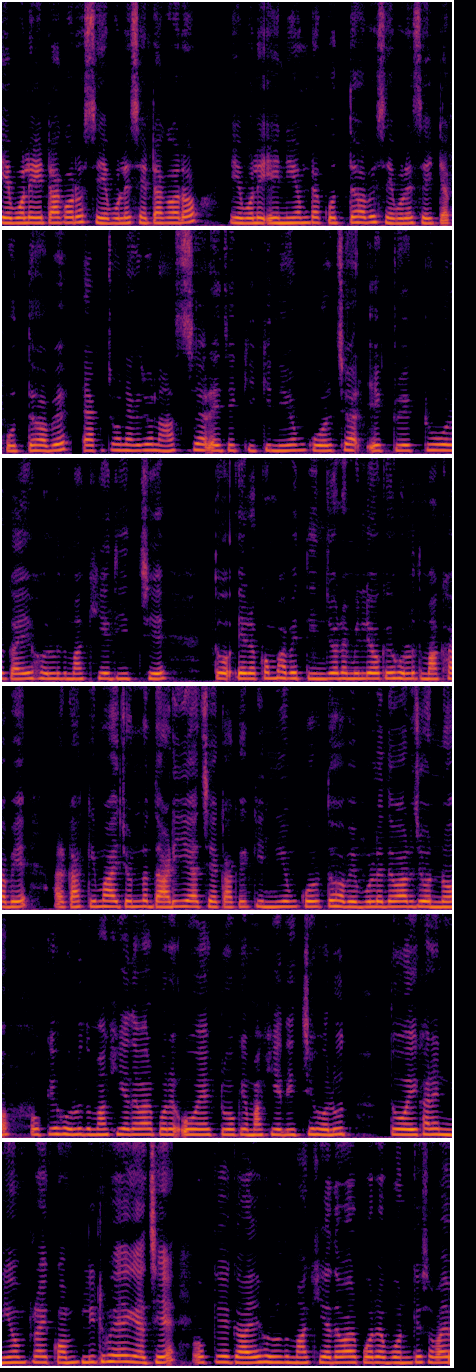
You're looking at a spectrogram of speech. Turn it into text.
এ বলে এটা করো, সে বলে সেটা করো, এ বলে এই নিয়মটা করতে হবে, সে বলে সেইটা করতে হবে। একজন একজন আসছে আর এই যে কি কি নিয়ম করছে আর একটু একটু ওর গায়ে হলুদ মাখিয়ে দিচ্ছে। তো এরকমভাবে তিনজনে মিলে ওকে হলুদ মাখাবে। আর কাকিমা এই জন্য দাঁড়িয়ে আছে কাকে কি নিয়ম করতে হবে বলে দেওয়ার জন্য। ওকে হলুদ মাখিয়ে দেওয়ার পরে ও একটু ওকে মাখিয়ে দিচ্ছে হলুদ। তো এখানে নিয়ম প্রায় কমপ্লিট হয়ে গেছে। ওকে গায়ে হলুদ মাখিয়ে দেওয়ার পরে বোনকে সবাই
